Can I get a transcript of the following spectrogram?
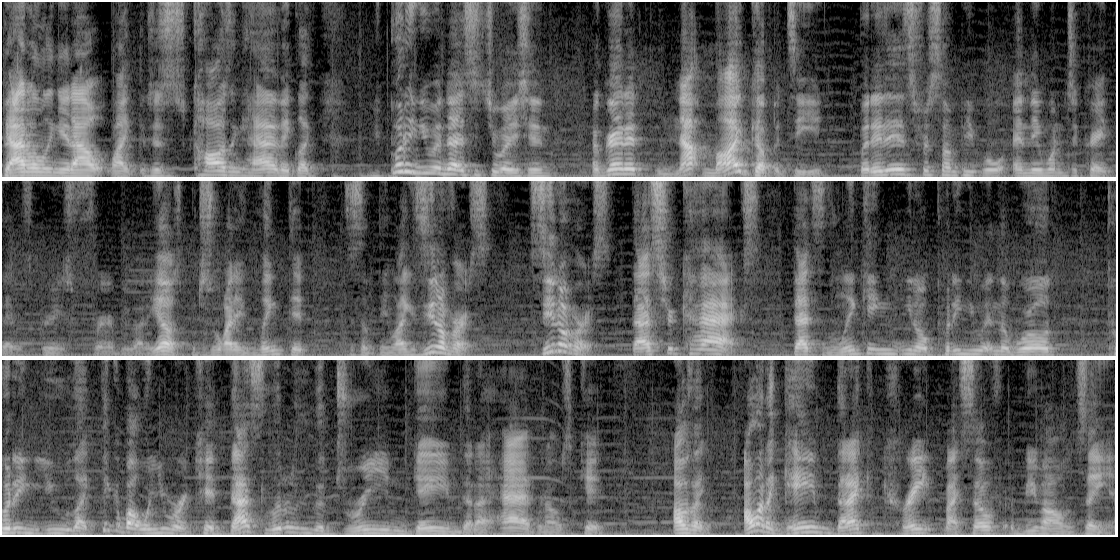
battling it out like just causing havoc like putting you in that situation. Uh, granted not my cup of tea but it is for some people and they wanted to create that experience for everybody else which is why they linked it to something like Xenoverse. Xenoverse that's your CAX that's linking you know putting you in the world putting you like think about when you were a kid. That's literally the dream game that I had when I was a kid. I was like, I want a game that I can create myself and be my own Saiyan.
